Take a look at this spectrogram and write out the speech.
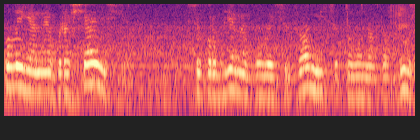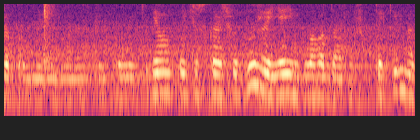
коли я не обращаюся, всі проблеми були ще два місяці тому назад. Дуже проблеми в мене з ним великі. Я вам хочу сказати, що дуже я їм благодарна, щоб такі в нас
